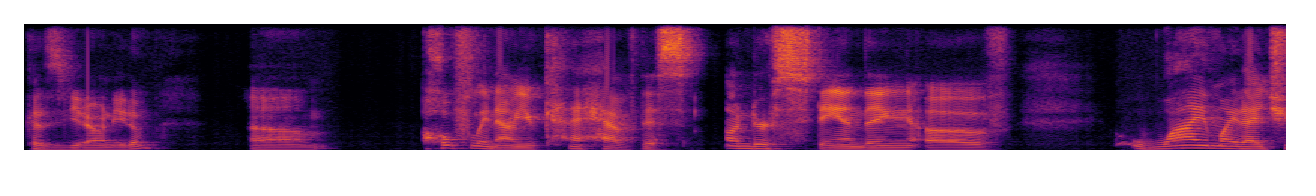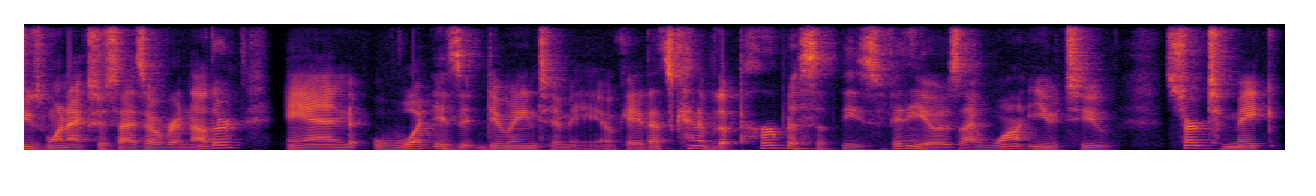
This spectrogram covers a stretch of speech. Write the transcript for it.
because you don't need them. Um, hopefully now you kind of have this understanding of why might I choose one exercise over another and what is it doing to me? Okay, that's kind of the purpose of these videos. I want you to start to make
